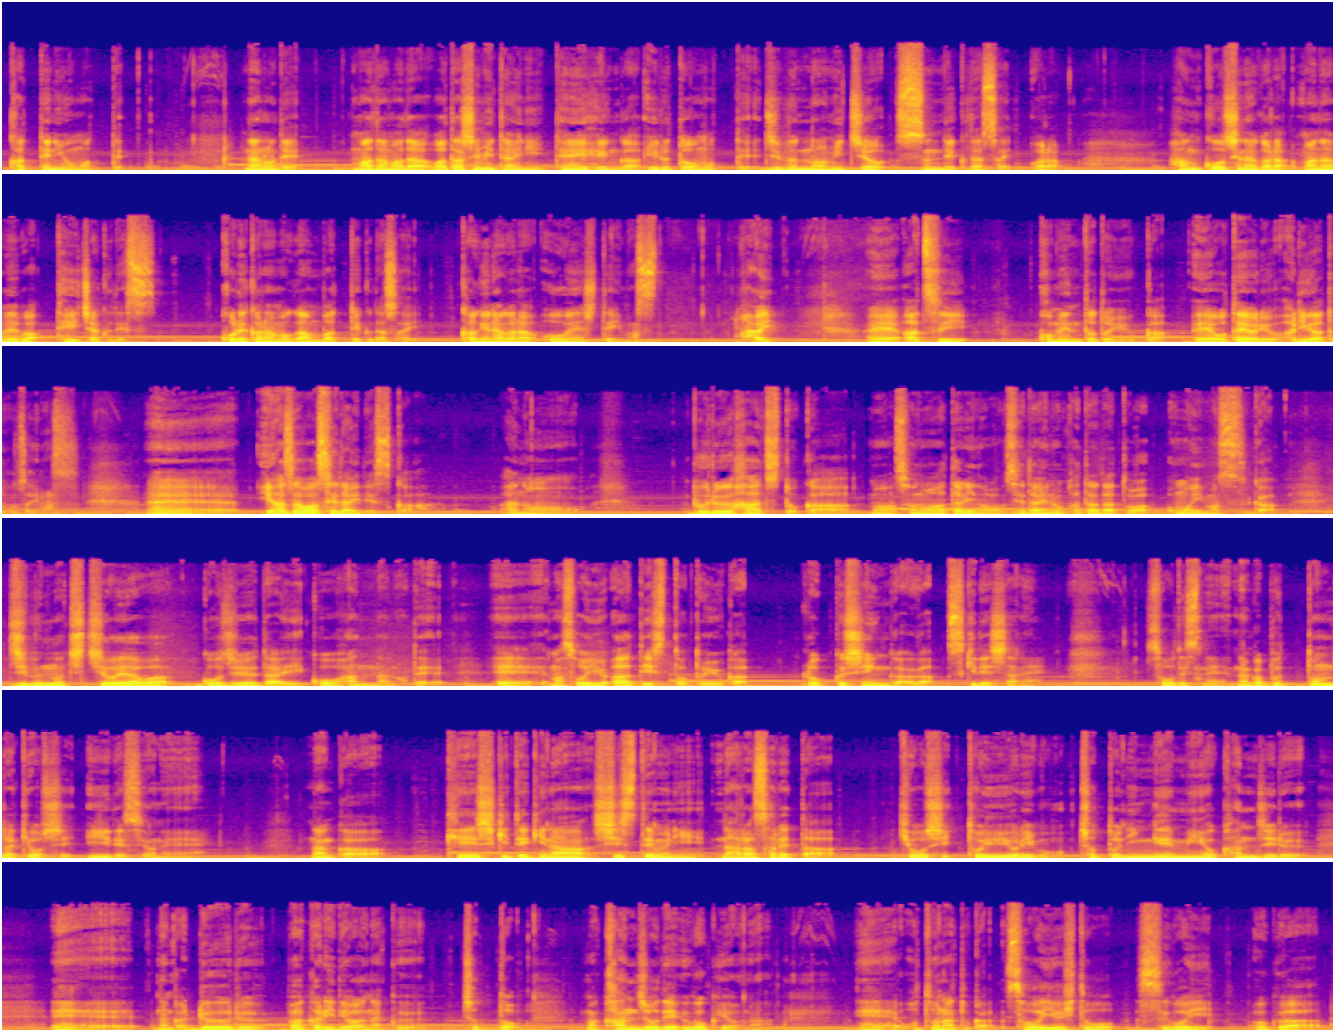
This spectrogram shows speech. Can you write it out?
勝手に思って。なのでまだまだ私みたいに底辺がいると思って自分の道を進んでください。わら反抗しながら学べば定着です。これからも頑張ってください。陰ながら応援しています。はい、えー、熱いコメントというか、えー、お便りをありがとうございます。えー、矢沢世代ですか？あのブルーハーツとか、まあ、その辺りの世代の方だとは思いますが自分の父親は50代後半なので、えー、まあ、そういうアーティストというかロックシンガーが好きでしたね。そうですね。なんかぶっ飛んだ教師いいですよね。なんか形式的なシステムにならされた教師というよりもちょっと人間味を感じる、えー、なんかルールばかりではなくちょっと、まあ、感情で動くような、えー、大人とかそういう人すごい僕は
